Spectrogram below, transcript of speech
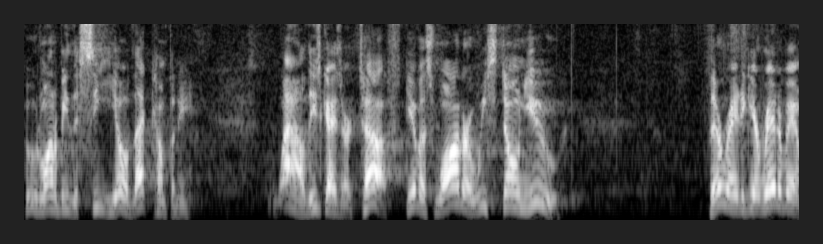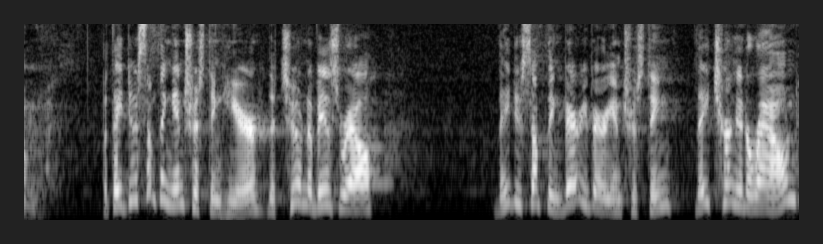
who would want to be the CEO of that company? Wow, these guys are tough. Give us water, or we stone you. They're ready to get rid of him. But they do something interesting here. The children of Israel, they do something very, very interesting. They turn it around.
